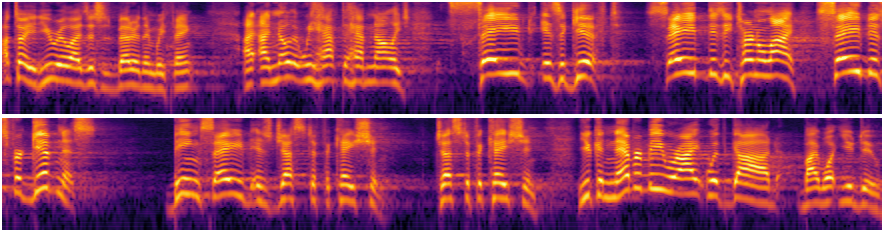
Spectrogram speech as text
I'll tell you, do you realize this is better than we think? I, I know that we have to have knowledge. Saved is a gift, saved is eternal life, saved is forgiveness. Being saved is justification. Justification. You can never be right with God by what you do.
